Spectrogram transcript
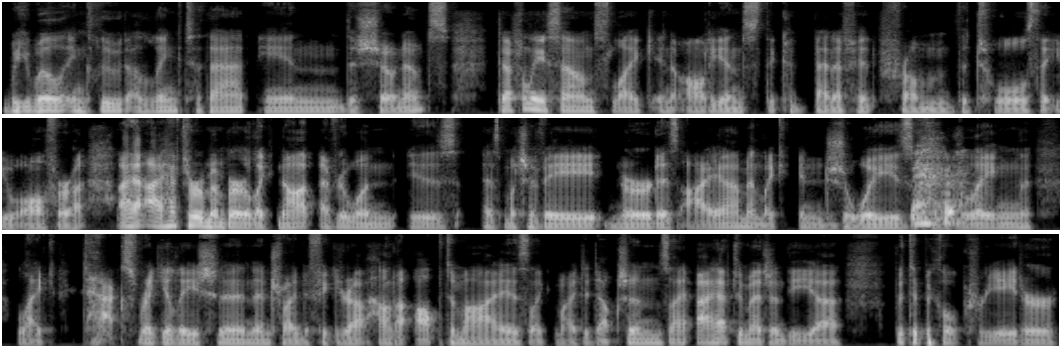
We will include a link to that in the show notes. Definitely sounds like an audience that could benefit from the tools that you offer. I, I have to remember, like, not everyone is as much of a nerd as I am and like enjoys Googling like tax regulation and trying to figure out how to optimize like my deductions. I, I have to imagine the uh, the typical creator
